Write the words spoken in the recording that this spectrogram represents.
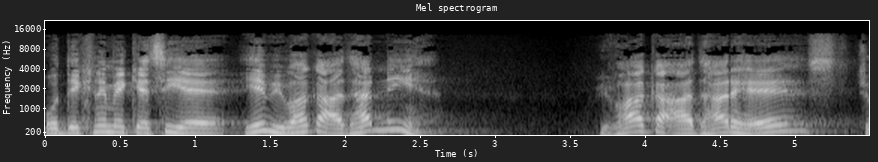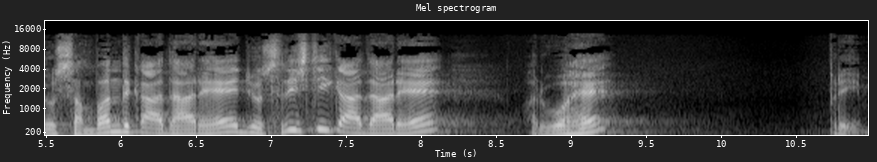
वो देखने में कैसी है, ये विवाह का आधार नहीं है। विवाह का आधार है, जो संबंध का आधार है, जो सृष्टि का आधार है, और वो है प्रेम।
